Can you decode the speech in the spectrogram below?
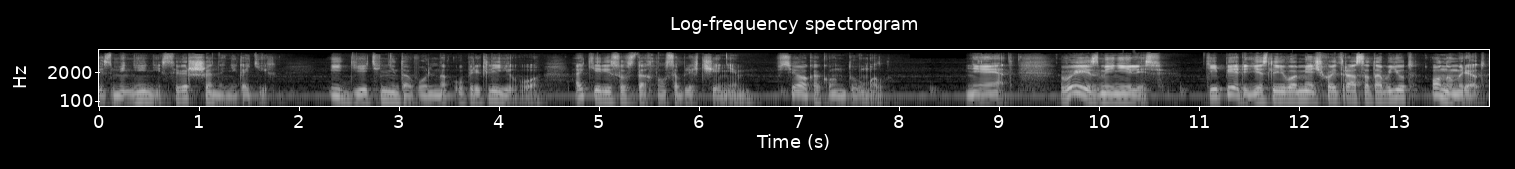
Изменений совершенно никаких – и дети недовольно упрекли его, а Кирису вздохнул с облегчением. Все, как он думал. «Нет, вы изменились. Теперь, если его мяч хоть раз отобьют, он умрет.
